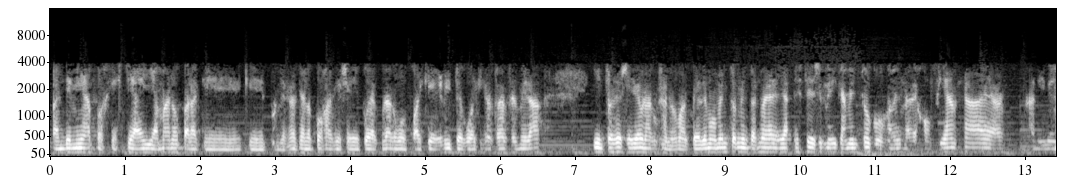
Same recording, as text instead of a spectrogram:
pandemia, pues que esté ahí a mano para que, que por desgracia no coja que se pueda curar como cualquier gripe o cualquier otra enfermedad y entonces sería una cosa normal. Pero de momento, mientras no haya este medicamento, pues hay una desconfianza a, nivel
